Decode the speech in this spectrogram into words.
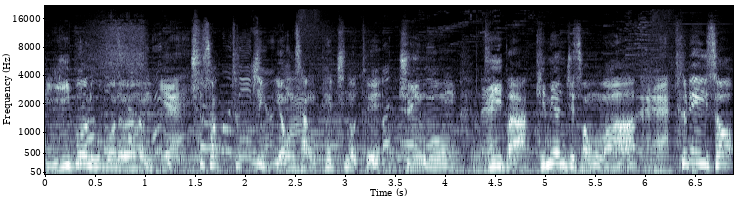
2번 후보는 예. 추석 특집 영상 패치노트의 주인공 네. 디바 김현지 성우와 네. 트레이서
